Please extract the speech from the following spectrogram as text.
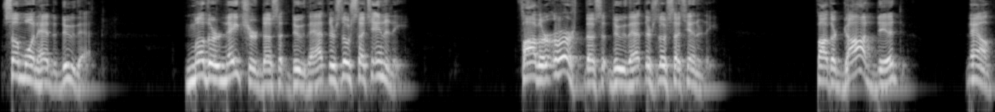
Someone had to do that. Mother Nature doesn't do that. There's no such entity. Father Earth doesn't do that. There's no such entity. Father God did. Now,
